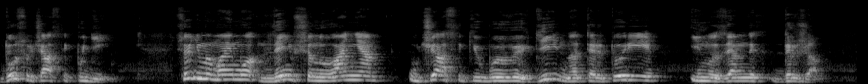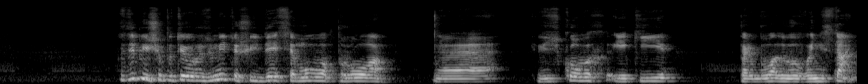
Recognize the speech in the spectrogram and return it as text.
до сучасних подій. Сьогодні ми маємо день вшанування учасників бойових дій на території іноземних держав. Здебільшого потрібно розуміти, що йдеться мова про е, військових, які перебували в Афганістані.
